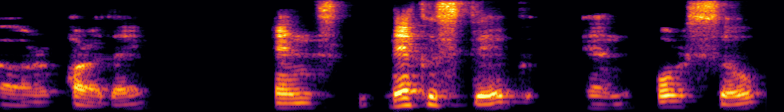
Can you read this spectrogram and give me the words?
uh, paradigm. And next step, and also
